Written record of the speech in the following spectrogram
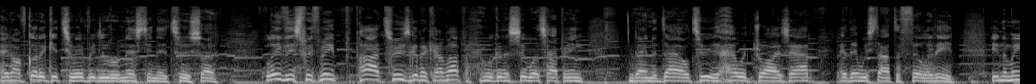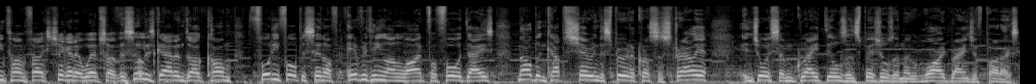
And I've got to get to every little nest in there too. So leave this with me. Part two is going to come up we're going to see what's happening you know, in a day or two, how it dries out, and then we start to fill it in. In the meantime, folks, check out our website, vasilisgarden.com. 44% off everything online for four days. Melbourne Cups sharing the spirit across Australia. Enjoy some great deals and specials on a wide range of products.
